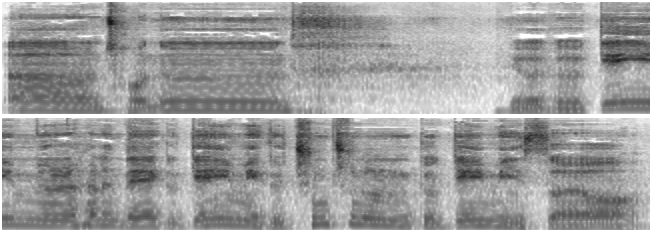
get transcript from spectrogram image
아, 저는, 이거 그 게임을 하는데 그 게임이 그 춤추는 그 게임이 있어요.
